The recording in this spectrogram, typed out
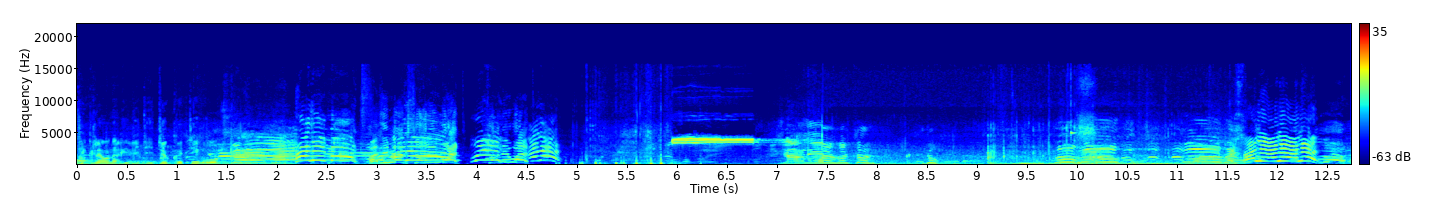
C'est que là on arrivait des deux côtés gros. Vas-y Max, sors les watts Sors les watts. Allez, allez, allez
